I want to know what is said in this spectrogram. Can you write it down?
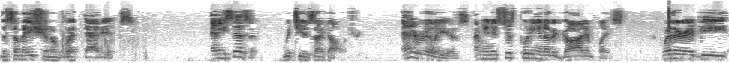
the summation of what that is. And he says it, which is idolatry. And it really is. I mean, it's just putting another God in place. Whether it be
